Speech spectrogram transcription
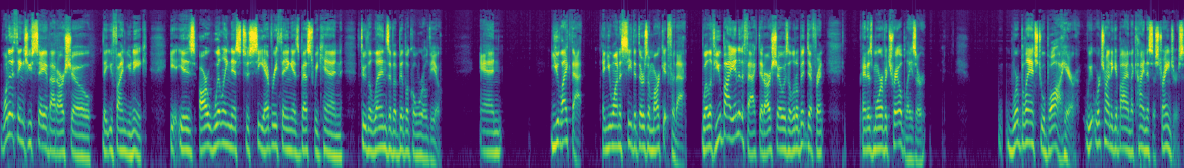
one of the things you say about our show that you find unique is our willingness to see everything as best we can through the lens of a biblical worldview. And you like that and you want to see that there's a market for that. Well if you buy into the fact that our show is a little bit different and is more of a trailblazer we're blanched Blanche Dubois here. We, we're trying to get by on the kindness of strangers.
